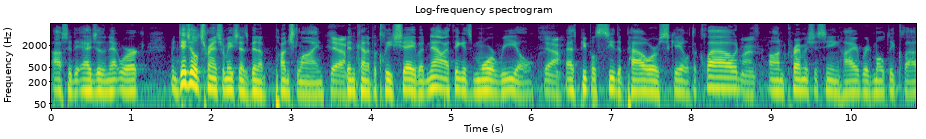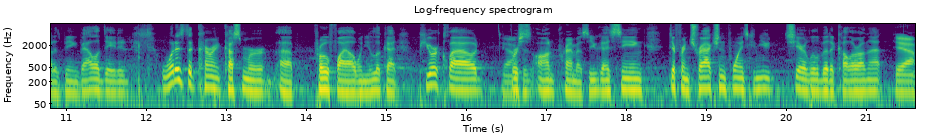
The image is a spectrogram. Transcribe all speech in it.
obviously, the edge of the network. I mean, digital transformation has been a punchline, been kind of a cliche, but now I think it's more real. As people see the power of scale with the cloud, right. on-premise, you're seeing hybrid, multi-cloud is being validated. What is the current customer uh, profile when you look at pure cloud yeah. versus on-premise? Are you guys seeing different traction points? Can you share a little bit of color on that? Yeah.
